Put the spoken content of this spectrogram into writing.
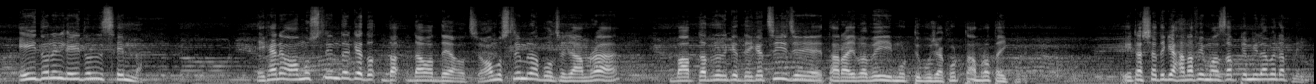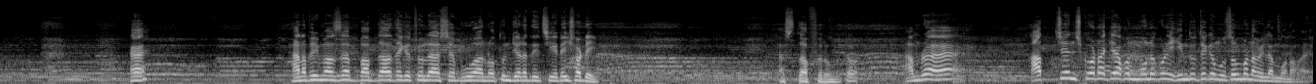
এই দলিল এই দলিল সেম না। এখানে অমুসলিমদেরকে দাওয়াত দেওয়া হচ্ছে। অমুসলিমরা বলছে যে, আমরা বাপ দাদাদেরকে দেখেছি যে, তারা এইভাবেই মূর্তি পূজা করতো, আমরা তাই করি। এটার সাথে কি হানাফি মাজহাবকে মিলাবেন আপনি? হ্যাঁ? হানাফি মাজহাব বাপ দাদা থেকে চলে আসে, বুয়া, নতুন যেটা দিচ্ছি, এটাই সঠিক? আস্তাফরুম তো আমরা হাত চেঞ্জ করাটাকে এখন মনে করি হিন্দু থেকে মুসলমান হইলাম মনে হয়।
